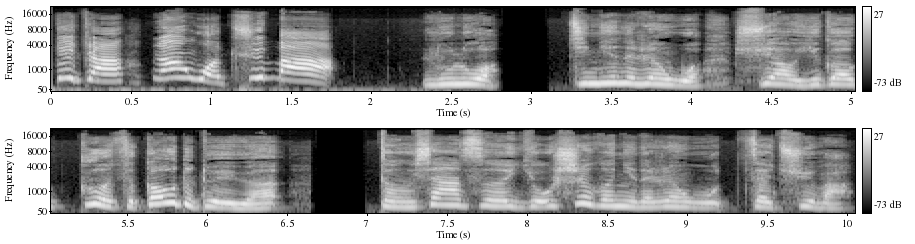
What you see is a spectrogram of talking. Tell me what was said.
队长让我去吧。露露，今天的任务需要一个个子高的队员，等下次有适合你的任务再去吧。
